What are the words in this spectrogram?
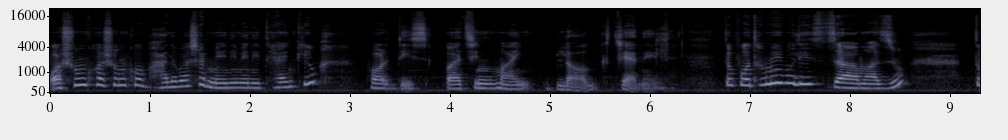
অসংখ্য অসংখ্য ভালোবাসা। Many many thank you for this watching my blog channel তো প্রথমেই বলি, জামাজু। তো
